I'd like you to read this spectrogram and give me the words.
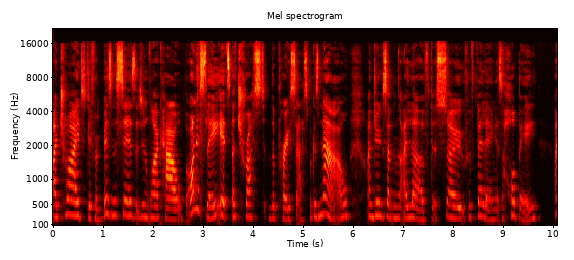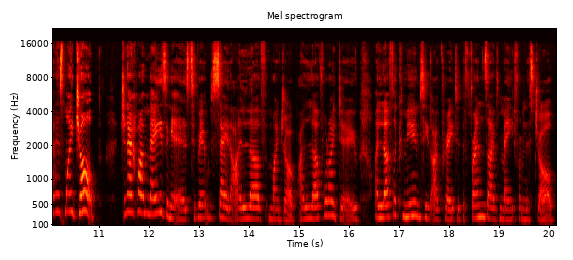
I tried different businesses, it didn't work out. But honestly, it's a trust the process because now I'm doing something that I love that's so fulfilling. It's a hobby and it's my job. Do you know how amazing it is to be able to say that I love my job? I love what I do. I love the community that I've created, the friends I've made from this job.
